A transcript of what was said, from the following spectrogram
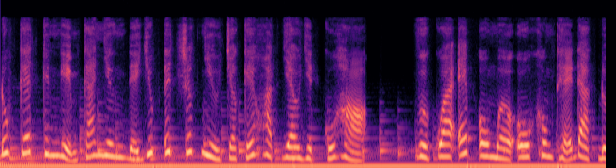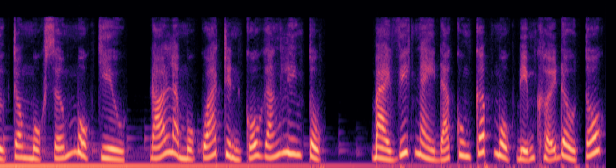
đúc kết kinh nghiệm cá nhân để giúp ích rất nhiều cho kế hoạch giao dịch của họ. Vượt qua FOMO không thể đạt được trong một sớm một chiều, đó là một quá trình cố gắng liên tục. Bài viết này đã cung cấp một điểm khởi đầu tốt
